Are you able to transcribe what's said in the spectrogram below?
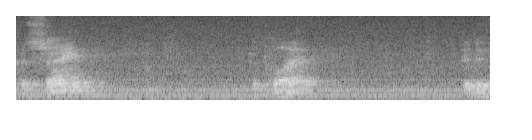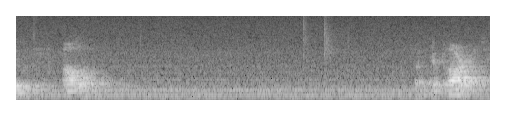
Could sing, could play, could do all of it. But departed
